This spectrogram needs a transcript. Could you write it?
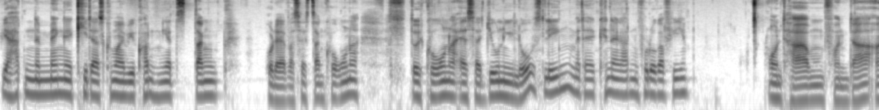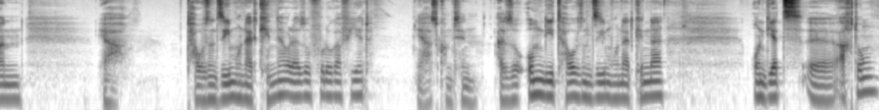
Wir hatten eine Menge Kitas. Guck mal, wir konnten jetzt dank, oder was heißt dank Corona, durch Corona erst seit Juni loslegen mit der Kindergartenfotografie und haben von da an, ja, 1700 Kinder oder so fotografiert. Ja, es kommt hin. Also um die 1700 Kinder. Und jetzt, äh, Achtung,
